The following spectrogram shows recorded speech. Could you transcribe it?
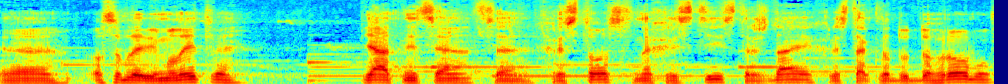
е, особливі молитви. П'ятниця це Христос на Христі страждає, Христа кладуть до гробу.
